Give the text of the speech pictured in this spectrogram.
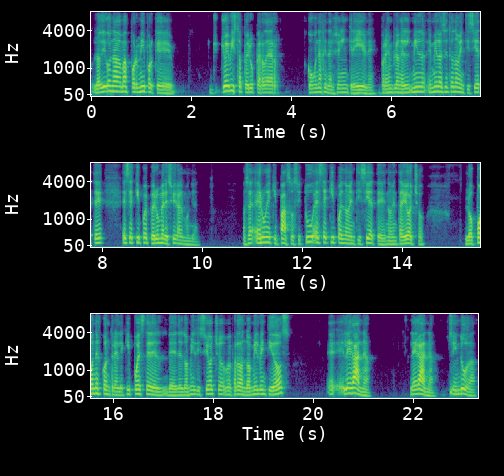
Lo digo nada más por mí porque yo he visto a Perú perder con una generación increíble. Por ejemplo, en, el, en 1997, ese equipo de Perú mereció ir al Mundial. O sea, era un equipazo. Si tú ese equipo, el 97, 98, lo pones contra el equipo este del, de, del 2018, perdón, 2022, eh, le gana le gana, sin duda.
